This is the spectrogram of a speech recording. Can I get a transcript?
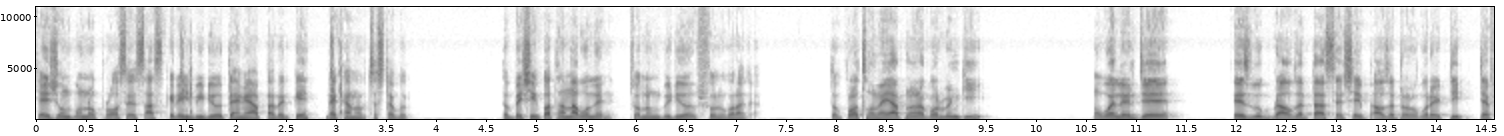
সেই সম্পূর্ণ প্রসেস আজকের এই ভিডিওতে আমি আপনাদেরকে দেখানোর চেষ্টা করব। তো বেশি কথা না বলে চলুন ভিডিও শুরু করা যাক। তো প্রথমেই আপনারা করবেন কি? মোবাইলের যে ফেসবুক ব্রাউজারটা আছে, সেই ব্রাউজারটার উপরে একটি ট্যাপ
